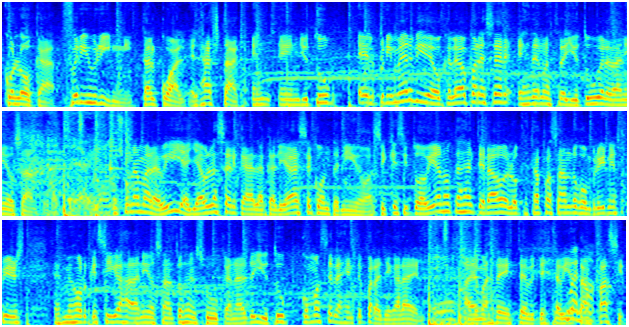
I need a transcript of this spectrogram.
coloca Free Britney, tal cual, el hashtag en, YouTube, el primer video que le va a aparecer es de nuestra youtuber Dani Dos Santos. es una maravilla y habla acerca de la calidad de ese contenido. Así que si todavía no te has enterado de lo que está pasando con Britney Spears, es mejor que sigas a Dani Dos Santos en su canal de YouTube. ¿Cómo hace la gente para llegar a él? Además de, este, de esta vía tan fácil.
